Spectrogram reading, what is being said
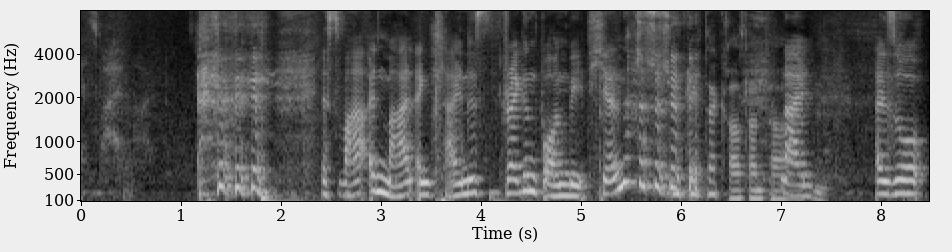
Es war einmal. es war einmal ein kleines Dragonborn-Mädchen. Nein. Also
